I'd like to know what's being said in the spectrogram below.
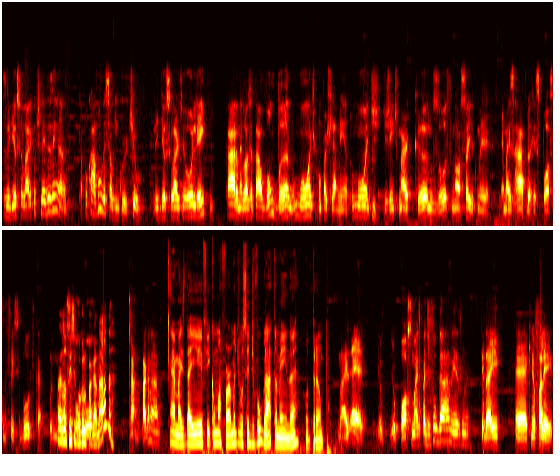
desliguei o celular e continuei desenhando. Daqui a pouco, ah, vamos ver se alguém curtiu. Liguei o celular, eu olhei, cara, o negócio já tava bombando, um monte de compartilhamento, um monte de gente marcando os outros. Nossa, aí como é, é mais rápido a resposta do Facebook, cara. Mas o "Nossa, Facebook não paga nada? Ah, não paga nada. É, mas daí fica uma forma de você divulgar também, né? O trampo. Mas é, eu, eu posto mais pra divulgar mesmo, né? Porque daí, é, que nem eu falei,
